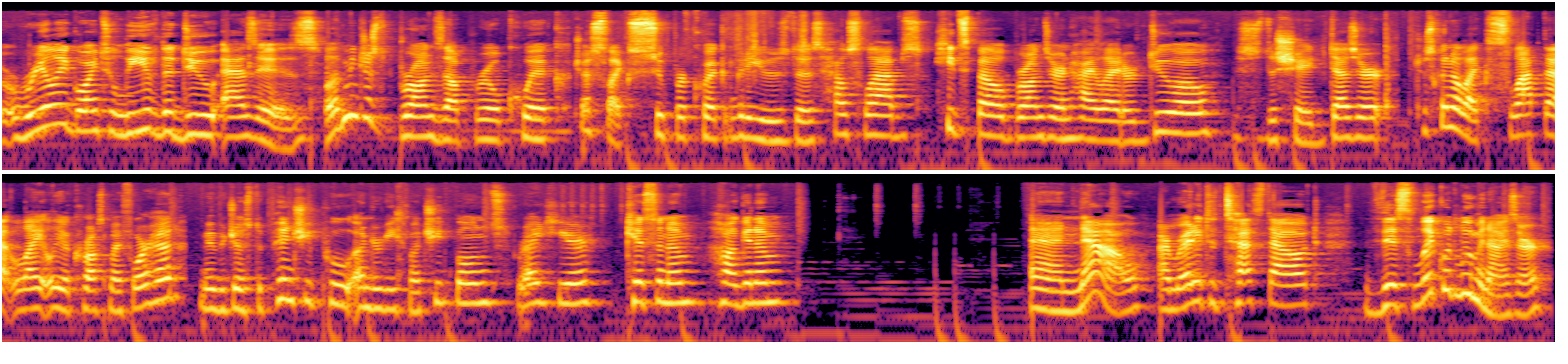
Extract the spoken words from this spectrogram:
really going to leave the dew as is. Let me just bronze up real quick, just like super quick. I'm gonna use this Haus Labs Heat Spell Bronzer and Highlighter Duo. This is the shade Desert. Just gonna like slap that lightly across my forehead. Maybe just a pinchy poo underneath my cheekbones right here. Kissing them, hugging them. And now I'm ready to test out this liquid luminizer,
